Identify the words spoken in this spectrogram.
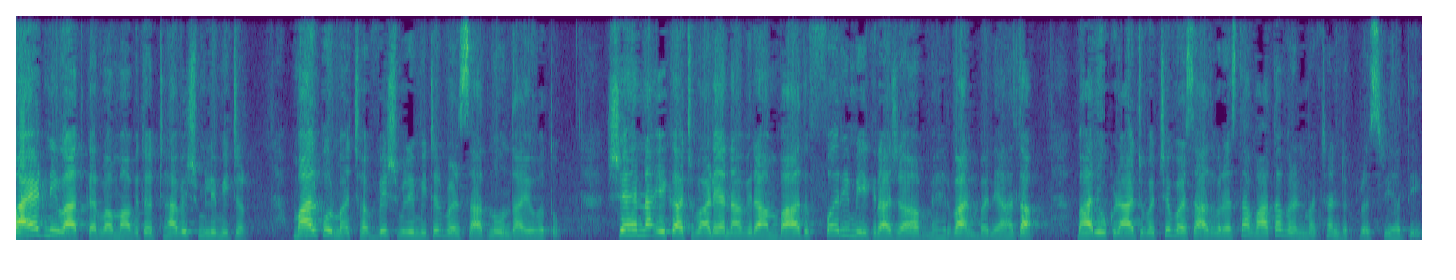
બાયડની વાત કરવામાં આવે તો અઠ્ઠાવીસ મિલીમીટર માલપુરમાં છવ્વીસ મિલીમીટર વરસાદ નોંધાયો હતો. શહેરના એક અઠવાડિયાના વિરામ બાદ ફરી મેઘરાજા મહેરબાન બન્યા હતા. ભારે ઉકળાટ વચ્ચે વરસાદ વરસતા વાતાવરણમાં ઠંડક પ્રસરી હતી.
